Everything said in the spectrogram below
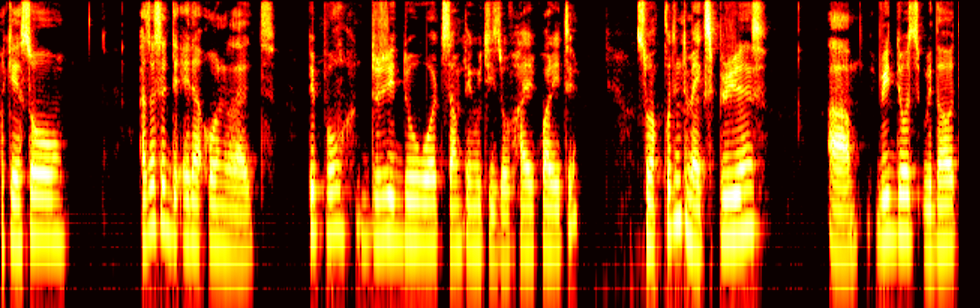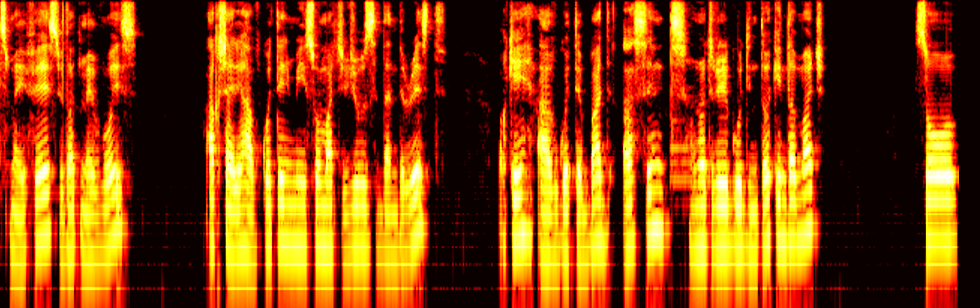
Okay so as i said the earlier on that people really do watch something which is of high quality. So according to my experience um videos without my face without my voice actually have gotten me so much views than the rest. Okay i've got a bad accent. I'm not really good in talking that much. So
